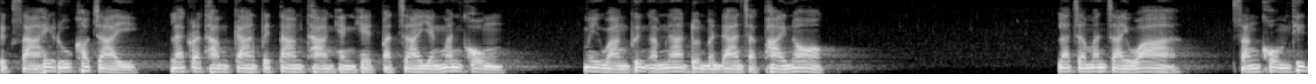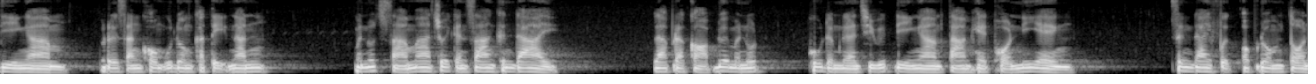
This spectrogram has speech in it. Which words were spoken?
ศึกษาให้รู้เข้าใจ และกระทำการไปตามทางแห่งเหตุปัจจัยอย่างมั่นคง ไม่หวังพึ่งอำนาจดลบันดาลจากภายนอก และจะมั่นใจว่า สังคมที่ดีงามหรือสังคมอุดมคตินั้น มนุษย์สามารถช่วยกันสร้างขึ้นได้ และประกอบด้วยมนุษย์ ผู้ดำเนินชีวิตดีงามตามเหตุผลนี้เอง ซึ่งได้ฝึกอบรมตน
